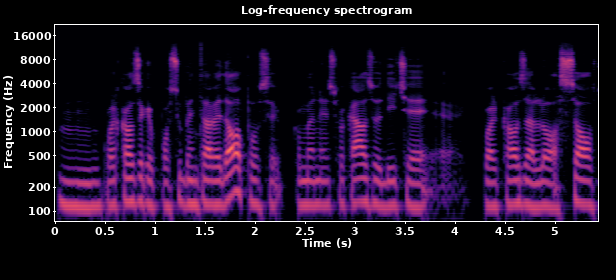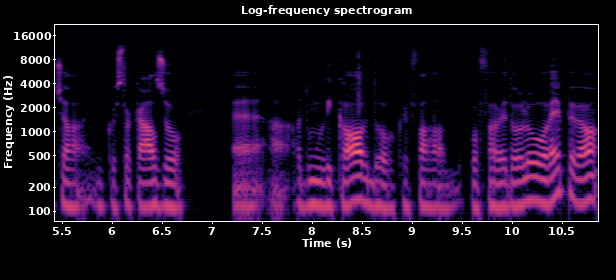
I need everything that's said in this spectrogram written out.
mh, mm, qualcosa che può subentrare dopo, se come nel suo caso dice eh, qualcosa lo associa, in questo caso eh, ad un ricordo che fa, può fare dolore, però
